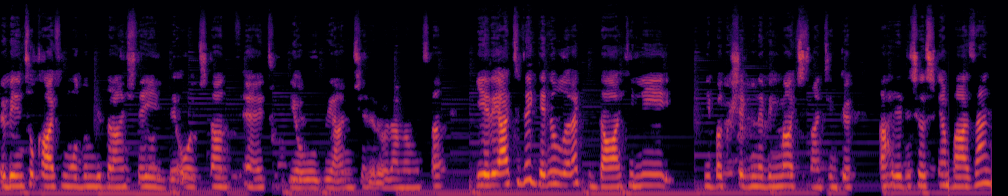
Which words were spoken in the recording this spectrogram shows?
Ve benim çok hakim olduğum bir branş değildi. O açıdan e, çok iyi oldu yani bir şeyler öğrenmem açısından. Geriatride genel olarak bir dahili bir bakış edinebilme açısından. Çünkü dahilide çalışırken bazen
